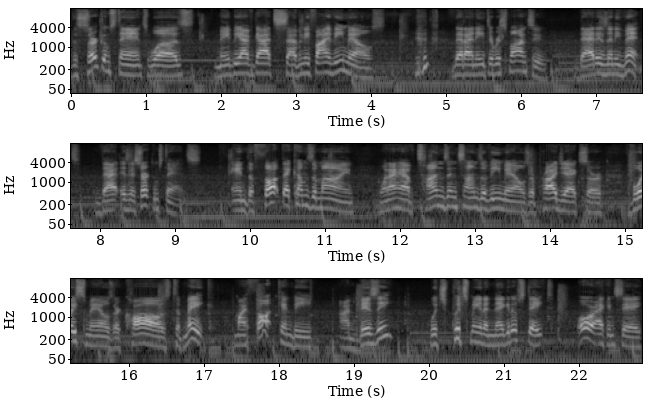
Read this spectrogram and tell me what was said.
The circumstance was maybe I've got 75 emails that I need to respond to. That is an event, that is a circumstance. And the thought that comes to mind when I have tons and tons of emails or projects or voicemails or calls to make, my thought can be I'm busy, which puts me in a negative state, or I can say,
